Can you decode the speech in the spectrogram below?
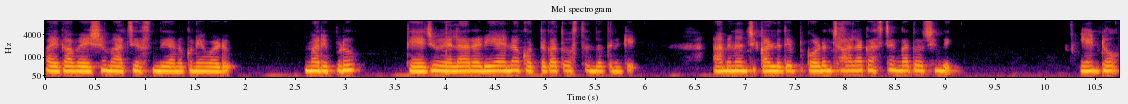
పైగా వేషం మార్చేసింది అనుకునేవాడు. మరిప్పుడు తేజు ఎలా రెడీ అయినా కొత్తగా తోస్తుంది అతనికి. ఆమె నుంచి కళ్ళు తిప్పుకోవడం చాలా కష్టంగా తోచింది. ఏంటో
